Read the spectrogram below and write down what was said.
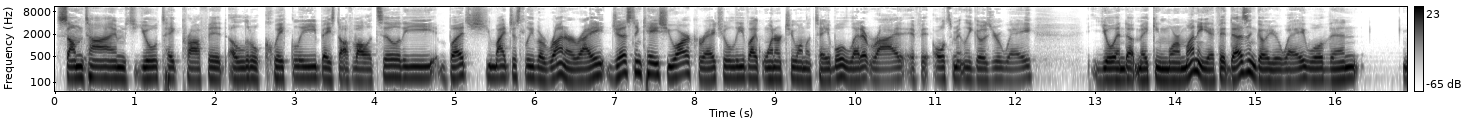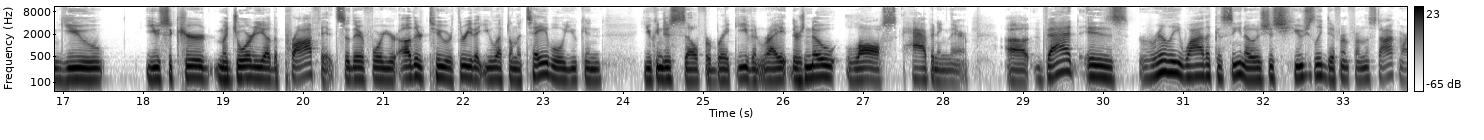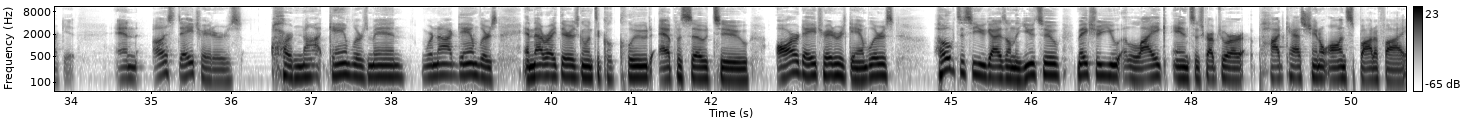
Sometimes you'll take profit a little quickly based off volatility, but you might just leave a runner, right? Just in case you are correct, you'll leave like one or two on the table, let it ride. If it ultimately goes your way, you'll end up making more money. If it doesn't go your way, well, then you you secured majority of the profit. So therefore your other two or three that you left on the table, you can you can just sell for break even, right? There's no loss happening there. Uh, that is really why the casino is just hugely different from the stock market. And us day traders are not gamblers, man. We're not gamblers. And that right there is going to conclude episode two. Our day traders gamblers? Hope to see you guys on the YouTube. Make sure you like and subscribe to our podcast channel on Spotify.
